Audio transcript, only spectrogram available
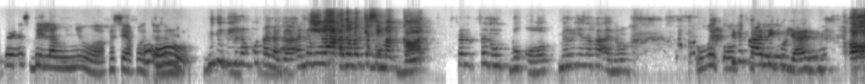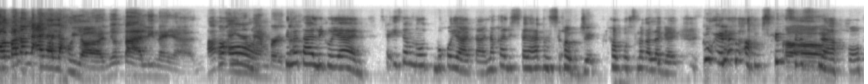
Fairness bilang nyo ah. Kasi ako, alam niyo, Oo, binibilang ko talaga. Alam mo, Hila ka ano naman sa kasi mag-cut. Sa, sa notebook ko, meron yan naka ano, oh my God. tinatali ko yan. Oo, parang naalala ko yan, yung tali na yan. Parang I Oo, remember that. Tinatali ko yan. Sa isang notebook ko yata, nakalista lahat ng subject, tapos nakalagay kung ilang absences Oo. na ako.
